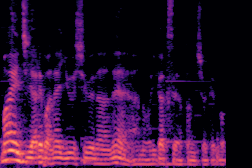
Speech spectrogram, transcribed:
毎日やればね、優秀なね、あの医学生だったんでしょうけど、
